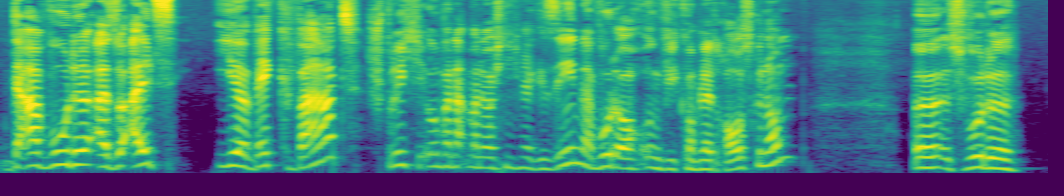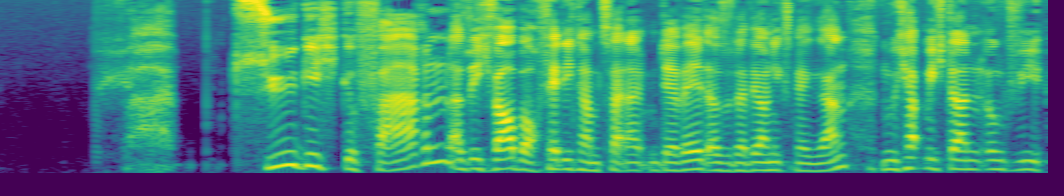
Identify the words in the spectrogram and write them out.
da wurde, also als ihr weg wart, sprich, irgendwann hat man euch nicht mehr gesehen, da wurde auch irgendwie komplett rausgenommen. Äh, es wurde, ja, zügig gefahren. Also ich war aber auch fertig nach dem zweiten Abend der Welt, also da wäre auch nichts mehr gegangen. Nur ich habe mich dann irgendwie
